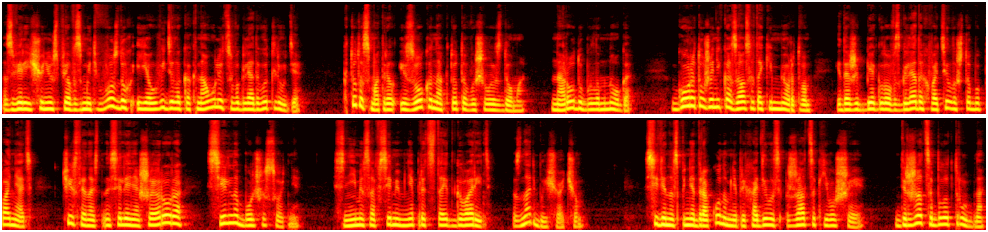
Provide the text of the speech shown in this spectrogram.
Зверь еще не успел взмыть в воздух, и я увидела, как на улицу выглядывают люди. Кто-то смотрел из окон, а кто-то вышел из дома. Народу было много. Город уже не казался таким мертвым, и даже беглого взгляда хватило, чтобы понять, численность населения Шайрора сильно больше сотни. С ними со всеми мне предстоит говорить, знать бы еще о чем. Сидя на спине дракона, мне приходилось сжаться к его шее. Держаться было трудно.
